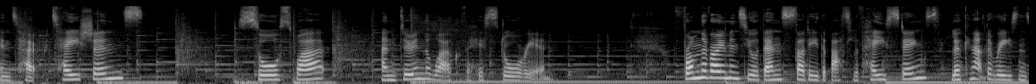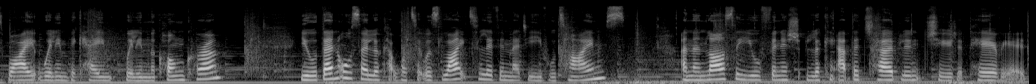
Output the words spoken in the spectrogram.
interpretations, source work, and doing the work of a historian. From the Romans, you'll then study the Battle of Hastings, looking at the reasons why William became William the Conqueror. You'll then also look at what it was like to live in medieval times, and then lastly, you'll finish looking at the turbulent Tudor period.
